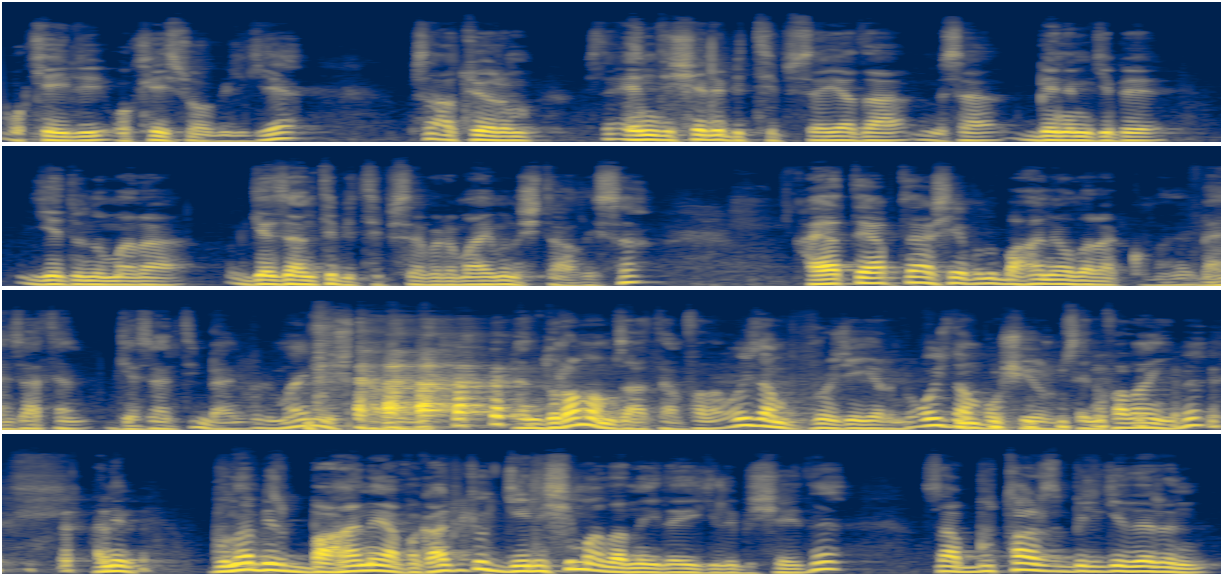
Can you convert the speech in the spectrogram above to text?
okeyli, okeyse o bilgiye. Mesela atıyorum işte endişeli bir tipse ya da mesela benim gibi 7 numara gezenti bir tipse böyle maymun iştahlıysa Hayatta yaptığı her şeyi bunu bahane olarak kullanıyor. Ben zaten gezentiyim, ben böyle maymun iştahlıyım. ben duramam zaten falan. O yüzden bu projeyi yarım, o yüzden boşuyorum seni falan gibi. Hani buna bir bahane yapmak. Halbuki o gelişim alanıyla ilgili bir şeydi. Mesela bu tarz bilgilerin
